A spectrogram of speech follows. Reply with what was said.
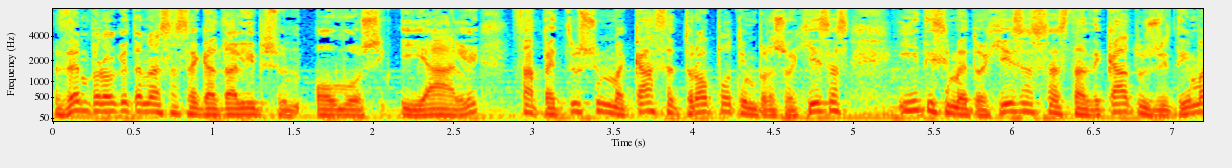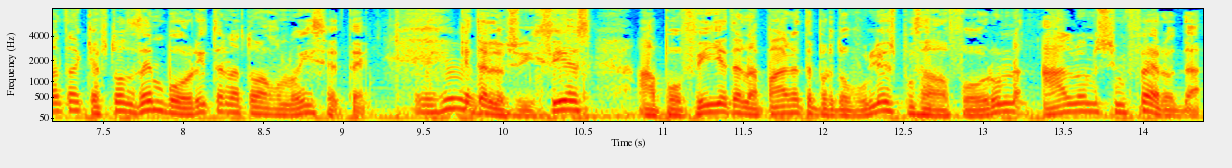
δεν πρόκειται να σας εγκαταλείψουν. Όμως οι άλλοι θα απαιτήσουν με κάθε τρόπο την προσοχή σας ή τη συμμετοχή σας στα δικά τους ζητήματα και αυτό δεν μπορείτε να το αγνοήσετε. Και τέλος, οι ηχθείες, αποφύγετε να πάρετε πρωτοβουλίες που θα αφορούν άλλων συμφέροντα.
